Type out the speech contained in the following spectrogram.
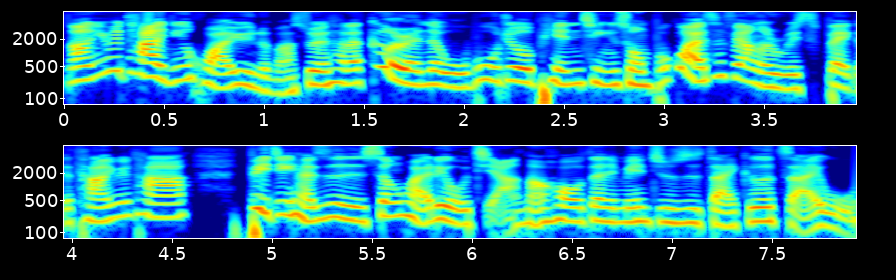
然后因为她已经怀孕了嘛，所以她的个人的舞步就偏轻松。不过还是非常的 respect 她，因为她毕竟还是身怀六甲，然后在那边就是载歌载舞。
